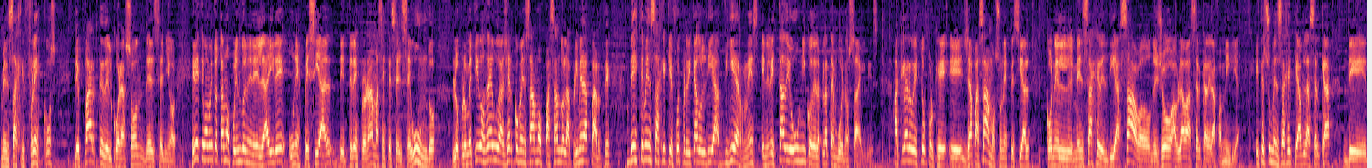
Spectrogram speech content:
mensajes frescos de parte del corazón del Señor. En este momento estamos poniendo en el aire un especial de tres programas, este es el segundo. Lo prometido es deuda, ayer comenzamos pasando la primera parte de este mensaje que fue predicado el día viernes en el Estadio Único de La Plata en Buenos Aires. Aclaro esto porque eh, ya pasamos un especial con el mensaje del día sábado, donde yo hablaba acerca de la familia. Este es un mensaje que habla acerca de-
